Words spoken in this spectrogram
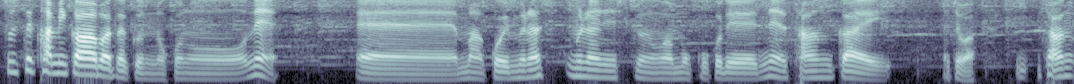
そして上川端くんのこのね、えー、まあこういう村村西くんはもうここでね、3回、あ、違う、3、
